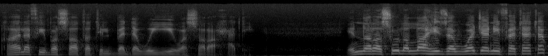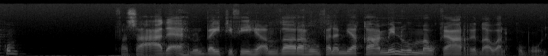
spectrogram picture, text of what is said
قال في بساطة البدوي وصراحته إن رسول الله زوجني فتاتكم. فصعد أهل البيت فيه أنظارهم فلم يقع منهم موقع الرضا والقبول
